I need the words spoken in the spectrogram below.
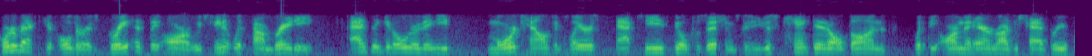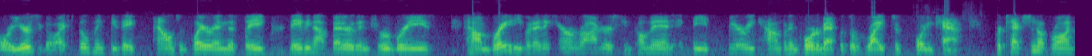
quarterbacks get older, as great as they are, we've seen it with Tom Brady, as they get older, they need more talented players at key field positions because you just can't get it all done with the arm that Aaron Rodgers had three or four years ago. I still think he's a talented player in this league, maybe not better than Drew Brees, Tom Brady, but I think Aaron Rodgers can come in and be a very competent quarterback with the right supporting cast, protection up front,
